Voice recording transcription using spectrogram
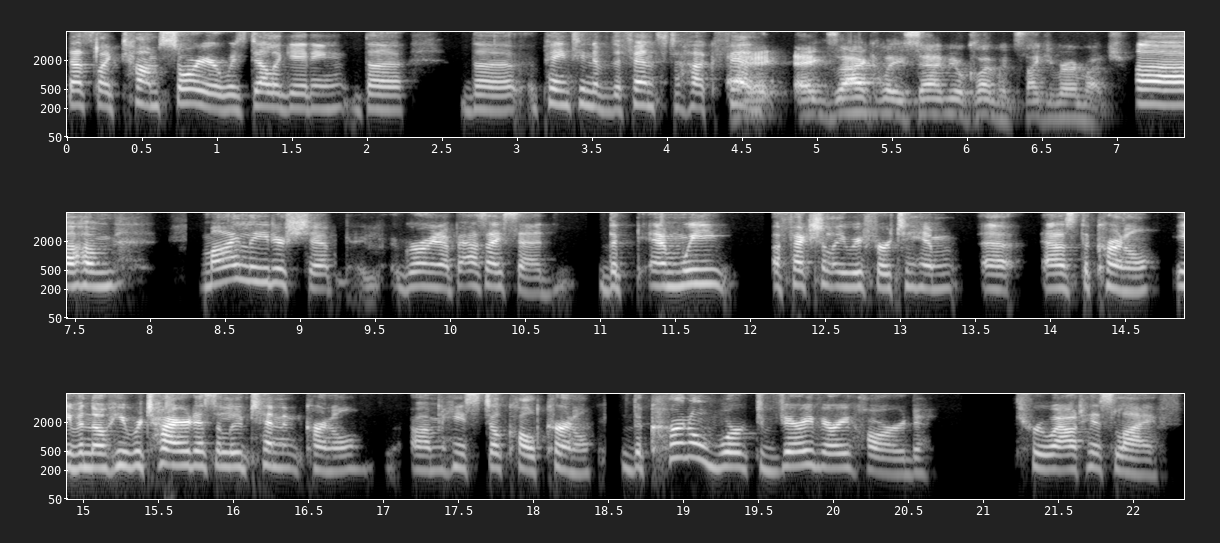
that's like Tom Sawyer was delegating the the painting of the fence to Huck Finn. I, exactly, Samuel Clemens. Thank you very much. Um, my leadership growing up, as I said, the and we affectionately refer to him uh, as the colonel, even though he retired as a lieutenant colonel. Um, he's still called colonel. The colonel worked very, very hard throughout his life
